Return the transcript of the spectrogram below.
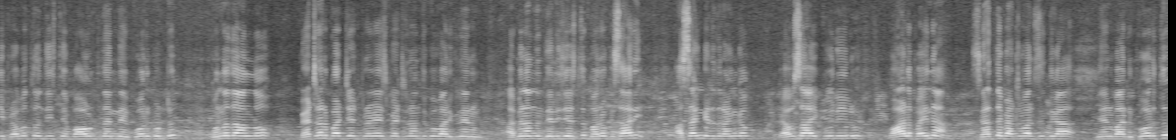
ఈ ప్రభుత్వం తీస్తే బాగుంటుందని నేను కోరుకుంటూ ఉన్నదానిలో బెటర్ బడ్జెట్ ప్రవేశపెట్టినందుకు వారికి నేను అభినందన తెలియజేస్తూ మరొకసారి అసంఘటిత రంగం వ్యవసాయ కూలీలు వాళ్ళపైన శ్రద్ధ పెట్టవలసిందిగా నేను వారిని కోరుతూ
